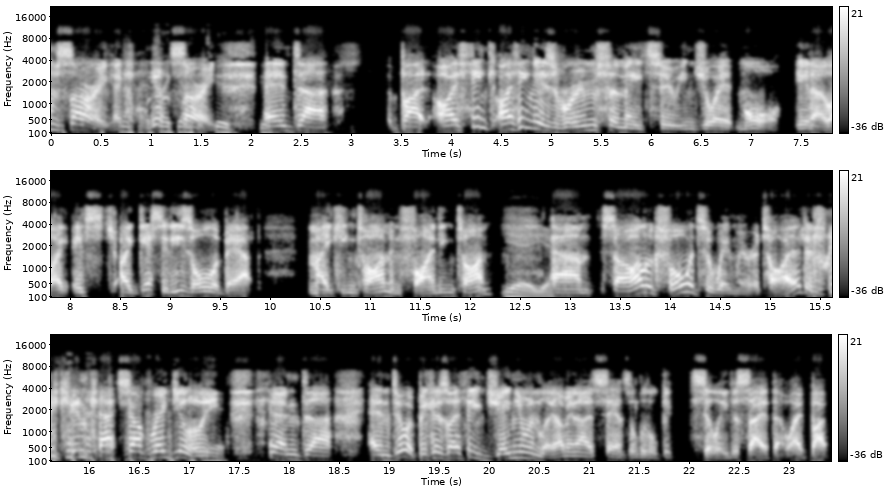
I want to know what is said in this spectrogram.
I'm sorry, No, okay, okay. I'm sorry, It's good, it's good. and uh, but I think I think there's room for me to enjoy it more. You know, like it's I guess it is all about making time and finding time. Yeah, yeah. Um, so I look forward to when we're retired and we can catch up regularly and uh, and do it because I think genuinely. I mean, it sounds a little bit silly to say it that way, but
